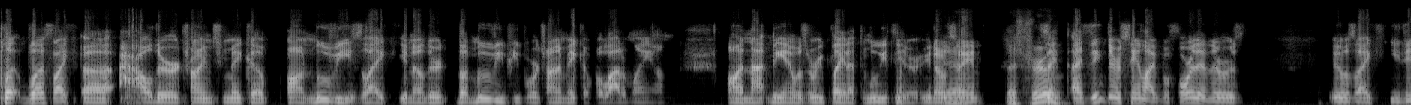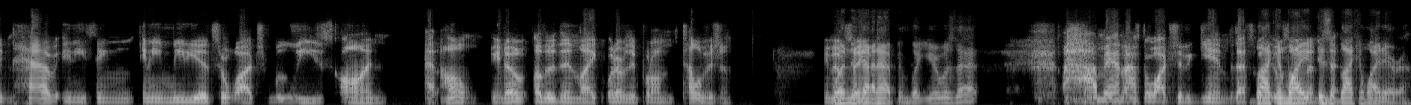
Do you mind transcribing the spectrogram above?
Plus, like uh, how they're trying to make up on movies, like you know, they're the movie people are trying to make up a lot of money on on not being able to replay it at the movie theater. You know what yeah, I'm saying? That's true. I, I think they were saying like before then there was it was like you didn't have anything any media to watch movies on at home, you know, other than like whatever they put on television. You know when did that happen? What year was that? Ah man, I have to watch it again. But that's black and white. The, Is it black and white era?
